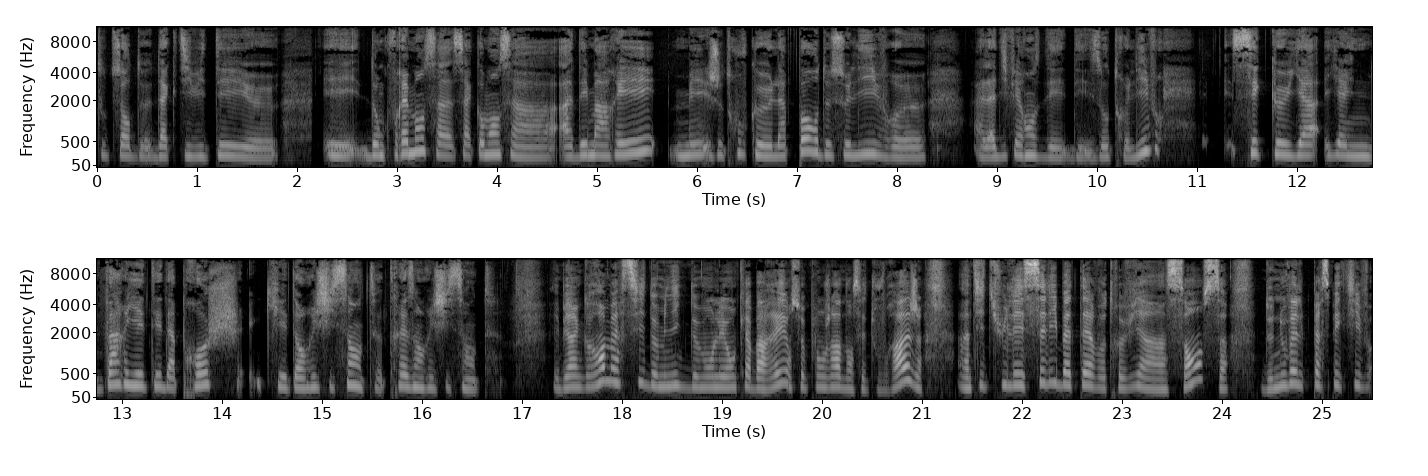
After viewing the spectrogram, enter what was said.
toutes sortes d'activités. Euh, et donc vraiment ça, ça commence à, à, démarrer. Mais je trouve que l'apport de ce livre, euh, à la différence des, des autres livres, c'est qu'il y a, il y a une variété d'approches qui est enrichissante, très enrichissante. Eh bien, grand merci Dominique de Montléon Cabaret. On se plongera dans cet ouvrage intitulé Célibataire, votre vie a un sens, de nouvelles perspectives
